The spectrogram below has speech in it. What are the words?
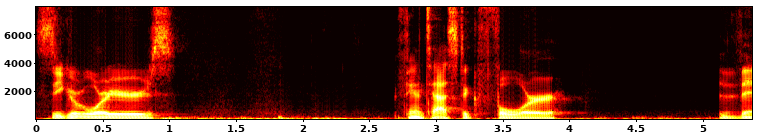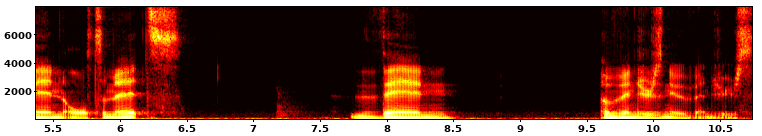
Secret Warriors, Fantastic Four, then Ultimates, then Avengers, New Avengers.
